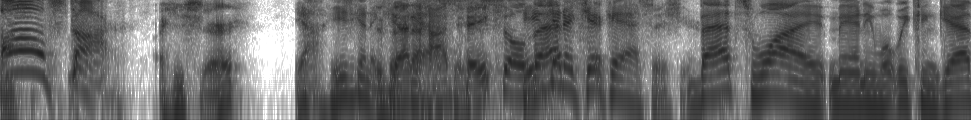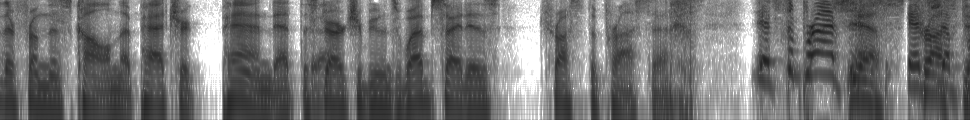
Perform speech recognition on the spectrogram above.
all star." Are you sure? Yeah, he's going to. Is kick that a ass hot this- take? So he's going to kick ass this year. that's why, Manny, what we can gather from this column that Patrick penned at the Star Tribune's website is trust the process. It's the process. Yes, it's trust the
